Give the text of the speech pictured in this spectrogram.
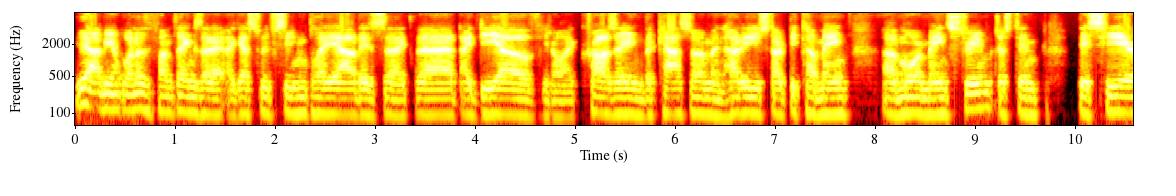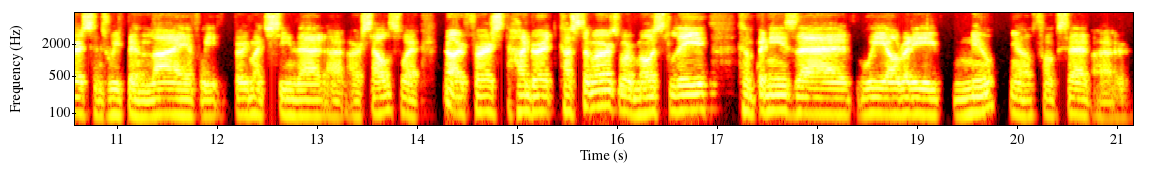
Yeah, I mean, one of the fun things that I guess we've seen play out is like that idea of, you know, like crossing the chasm and how do you start becoming uh, more mainstream just in this year since we've been live. We've very much seen that uh, ourselves where you know, our first 100 customers were mostly companies that we already knew you know folks that are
